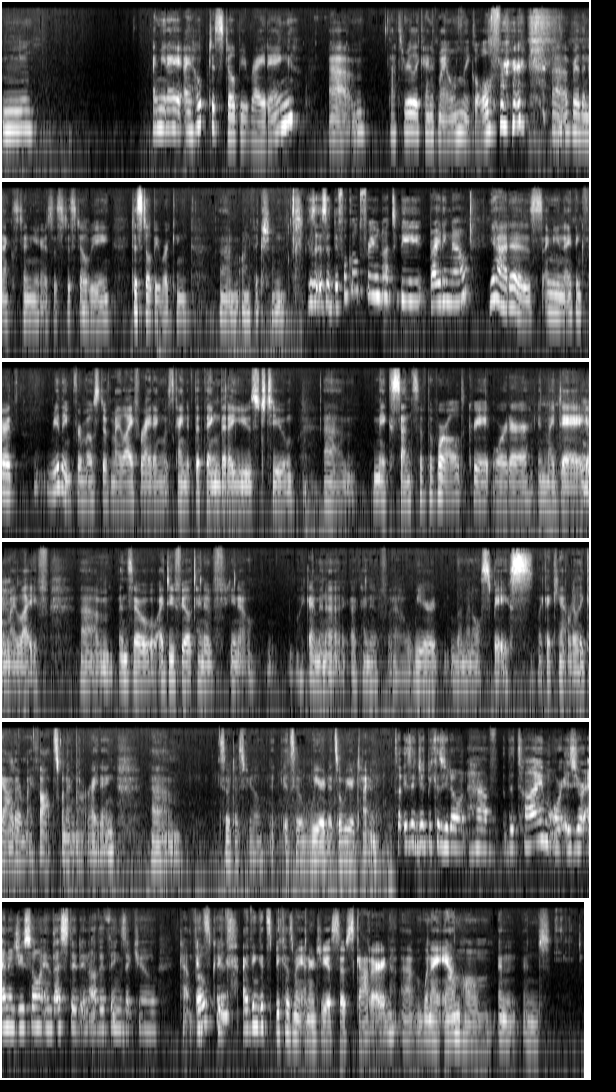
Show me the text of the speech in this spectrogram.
Mm. I mean, I, I hope to still be writing. Um, that's really kind of my only goal for uh, for the next ten years is to still be to still be working um, on fiction. Because is it difficult for you not to be writing now? Yeah, it is. I mean, I think for really for most of my life, writing was kind of the thing that I used to um, make sense of the world, create order in my day, mm. in my life. Um, and so I do feel kind of, you know, like I'm in a, a kind of uh, weird liminal space. Like I can't really gather my thoughts when I'm not writing. Um, so it does feel it, it's a weird it's a weird time. So is it just because you don't have the time, or is your energy so invested in other things that you can't focus? Bec- I think it's because my energy is so scattered. Um, when I am home and and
